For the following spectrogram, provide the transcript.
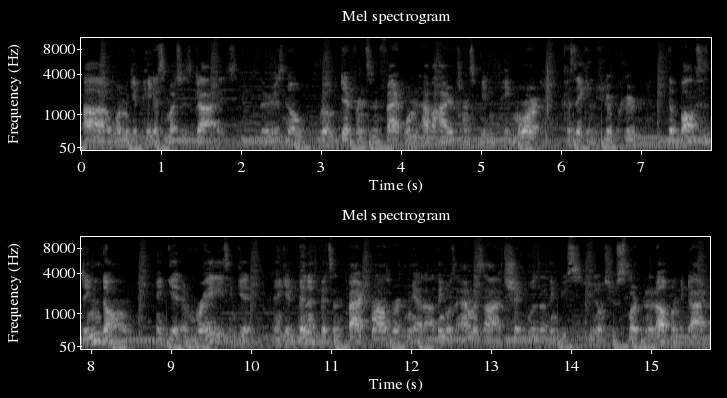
Uh, women get paid as much as guys. There is no real difference. In fact, women have a higher chance of getting paid more because they can flip flip the boss's ding dong and get a raise and get and get benefits. In fact, when I was working at I think it was Amazon, a chick was I think was, you know she was slurping it up on the guy.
